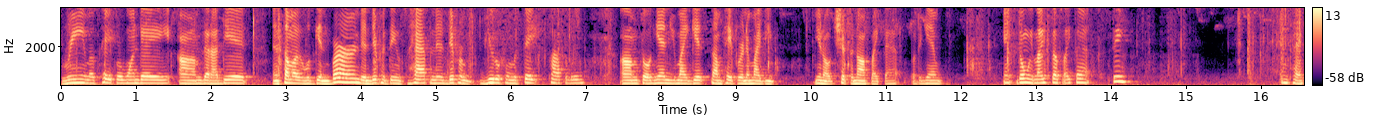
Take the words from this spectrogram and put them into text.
ream of paper one day um, that I did, and some of it was getting burned and different things happening, different beautiful mistakes possibly. Um, so again, you might get some paper and it might be, you know, chipping off like that. But again, don't we like stuff like that? See? Okay.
